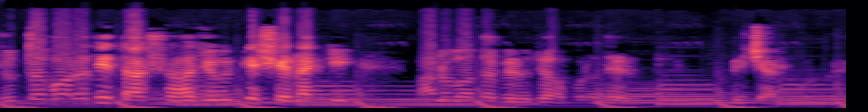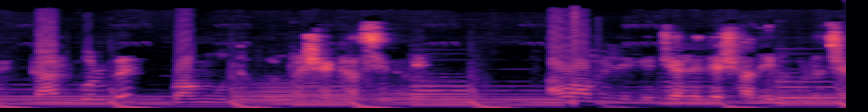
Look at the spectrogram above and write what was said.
যুদ্ধাপরাধী, তার সহযোগীকে সে নাকি মানবতা বিরোধী অপরাধের বিচার করবে, কার করবে? বঙ্গবন্ধু কন্যা শেখ হাসিনা আওয়ামী লীগের যারা এদের স্বাধীন করেছে,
